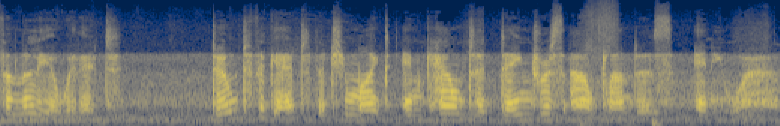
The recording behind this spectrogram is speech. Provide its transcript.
Familiar with it. Don't forget that you might encounter dangerous Outlanders anywhere.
